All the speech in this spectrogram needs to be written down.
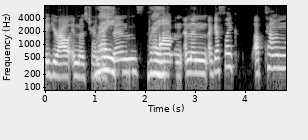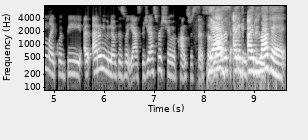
figure out in those transitions. Right. right. Um, and then I guess like uptown like would be I, I, don't even know if this is what you asked but you asked for a stream of consciousness so yes i, I love it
